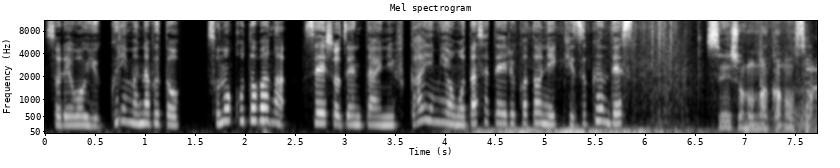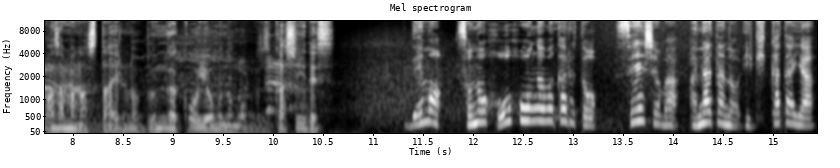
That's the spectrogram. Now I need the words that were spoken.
それをゆっくり学ぶとその言葉が聖書全体に深い意味を持たせていることに気づくんです聖書の中のさまざまなスタイルの文学を読むのも難しいです。でもその方法がわかると聖書はあなたの生き方や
